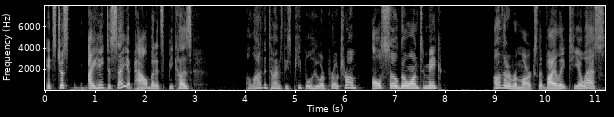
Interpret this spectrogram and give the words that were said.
It's just, I hate to say it, pal, but it's because a lot of the times these people who are pro Trump also go on to make other remarks that violate TOS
